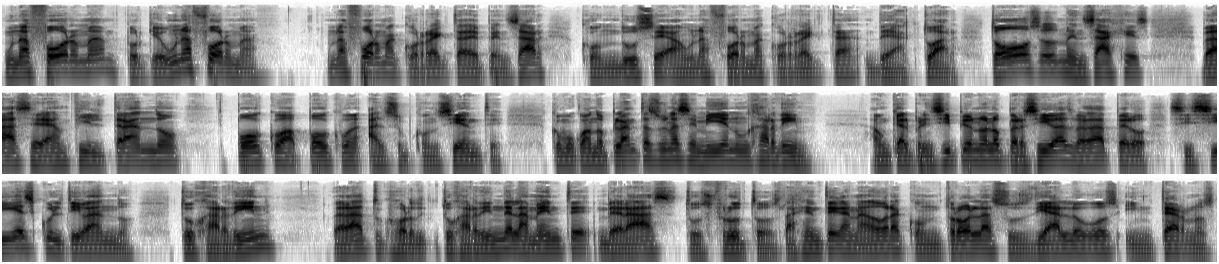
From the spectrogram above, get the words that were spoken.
Una forma, porque una forma, una forma correcta de pensar conduce a una forma correcta de actuar. Todos esos mensajes ¿verdad? se irán filtrando poco a poco al subconsciente, como cuando plantas una semilla en un jardín. Aunque al principio no lo percibas, ¿verdad? Pero si sigues cultivando tu jardín, ¿verdad? Tu, jardín de la mente verás tus frutos. La gente ganadora controla sus diálogos internos.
